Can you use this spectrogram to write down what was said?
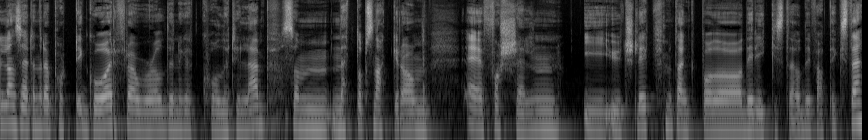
lansert en rapport i går fra World Inequality Lab som nettopp snakker om eh, forskjellen i utslipp med tanke på de rikeste og de fattigste.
